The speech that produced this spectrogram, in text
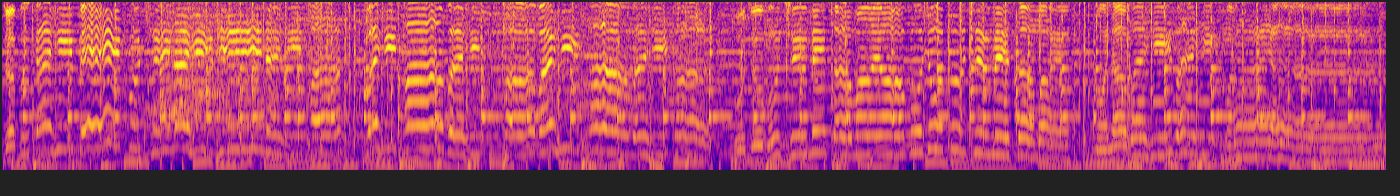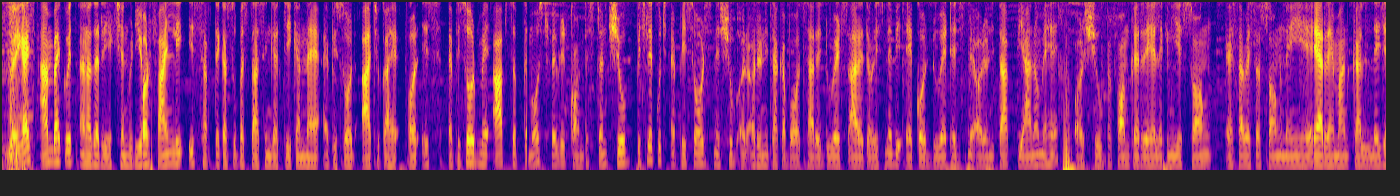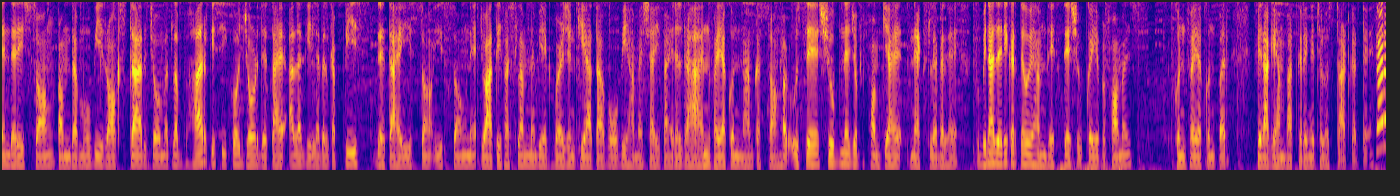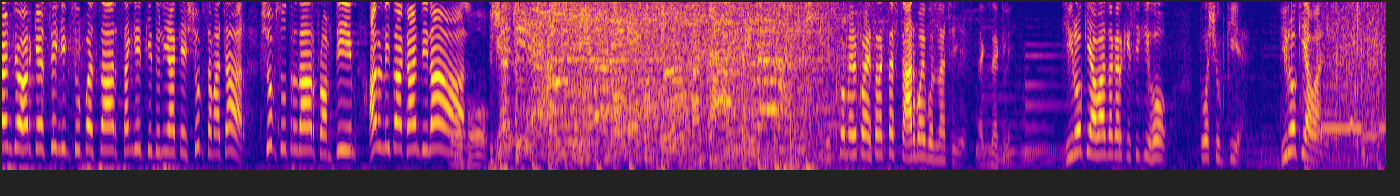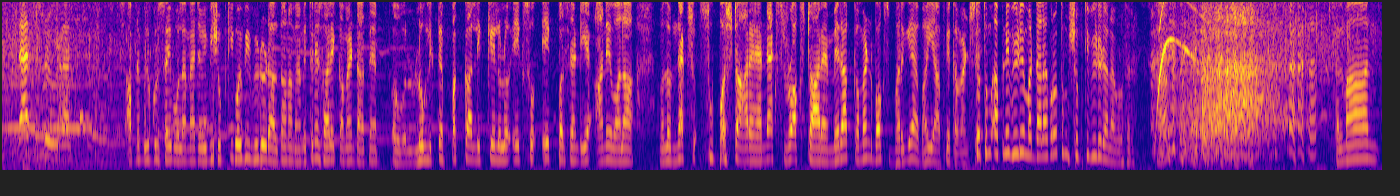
जब कहीं पे कुछ नहीं भी नहीं था, वही था वही था वही था वही था। वो जो मुझमें समाया, वो जो तुझ में समाया, मौला वही वही guys, I'm back with another reaction video और फाइनली इस हफ़्ते का सुपरस्टार सिंगर थ्री का नया एपिसोड आ चुका है और इस एपिसोड में आप सबका मोस्ट फेवरेट कॉन्टेस्टेंट शुभ। पिछले कुछ एपिसोड्स में शुभ और अरुणिता का बहुत सारे डुएट्स आ रहे थे और इसमें भी एक और डुएट है जिसमें अरुणिता पियानो में है और शुभ परफॉर्म कर रहे हैं लेकिन ये सॉन्ग ऐसा वैसा सॉन्ग नहीं है। ए रहमान का legendary song from the movie rock star जो मतलब हर किसी को जोड़ देता है अलग ही लेवल का पीस देता है इस सॉन्ग इस सॉन्ग ने। जो आतिफ असलम ने भी एक वर्जन किया था वो भी हमेशा ही वायरल रहा है। भैया कुन नाम का सॉन्ग और उसे शुभ ने जो परफॉर्म किया है नेक्स्ट लेवल है। तो बिना देरी करते हुए हम देखते हैं शुभ का ये परफॉर्मेंस कुन फया कुन पर। फिर आगे हम बात करेंगे। चलो स्टार्ट करते हैं। करण जौहर के सिंगिंग सुपरस्टार संगीत की दुनिया के शुभ समाचार। शुभ सूत्रधार from team Arunita Kanjilal इसको मेरे को ऐसा लगता है स्टार बॉय बोलना चाहिए। Exactly exactly. हीरो की आवाज़ अगर किसी की हो तो वो शुभ की है। हीरो की आवाज़। That's true. That's true. आपने बिल्कुल सही बोला। मैं जब भी शुभ की कोई भी वीडियो डालता हूँ ना मैम इतने सारे कमेंट आते हैं लोग लिखते हैं पक्का लिख के ले लो 101 परसेंट ये आने वाला मतलब नेक्स्ट सुपरस्टार है नेक्स्ट रॉक स्टार है। मेरा कमेंट बॉक्स भर गया है भाई आपके कमेंट से। तो तुम अपनी वीडियो मत डाला करो तुम शुभ की वीडियो डाला करो फिर। सलमान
